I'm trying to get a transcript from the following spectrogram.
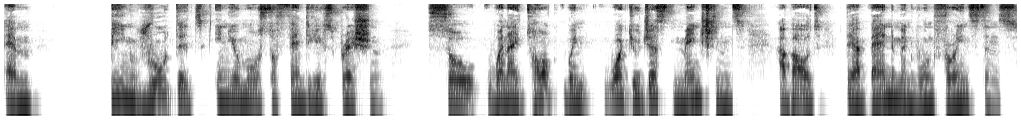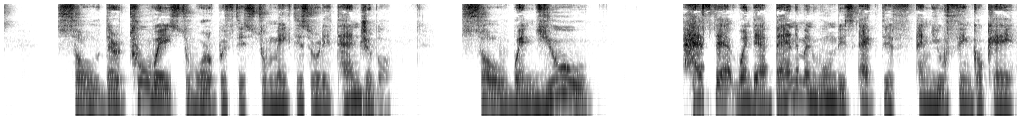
um, being rooted in your most authentic expression. So when I talk, when what you just mentioned about the abandonment wound, for instance, so there are two ways to work with this to make this really tangible. So when you have the when the abandonment wound is active and you think, okay,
